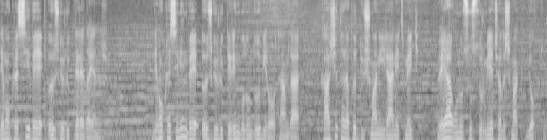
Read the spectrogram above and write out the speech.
demokrasi ve özgürlüklere dayanır. Demokrasinin ve özgürlüklerin bulunduğu bir ortamda karşı tarafı düşman ilan etmek veya onu susturmaya çalışmak yoktur.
